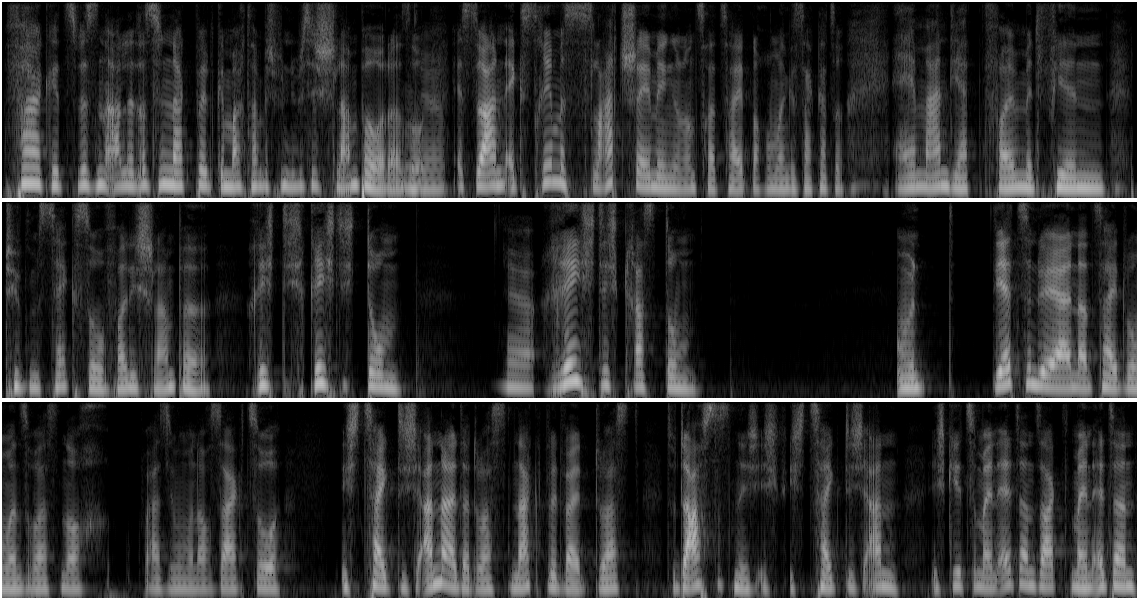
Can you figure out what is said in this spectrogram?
fuck, jetzt wissen alle, dass sie ein Nacktbild gemacht haben, ich bin ein bisschen Schlampe oder so. Ja. Es war ein extremes Slut-Shaming in unserer Zeit noch, wo man gesagt hat so, ey Mann, die hat voll mit vielen Typen Sex, so voll die Schlampe. Richtig, richtig dumm. Ja. Richtig krass dumm. Und jetzt sind wir ja in einer Zeit, wo man sowas noch, quasi, wo man auch sagt so, ich zeig dich an, Alter, du hast ein Nacktbild, weil du hast, du darfst es nicht, ich, ich zeig dich an. Ich gehe zu meinen Eltern, sagt meinen Eltern,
